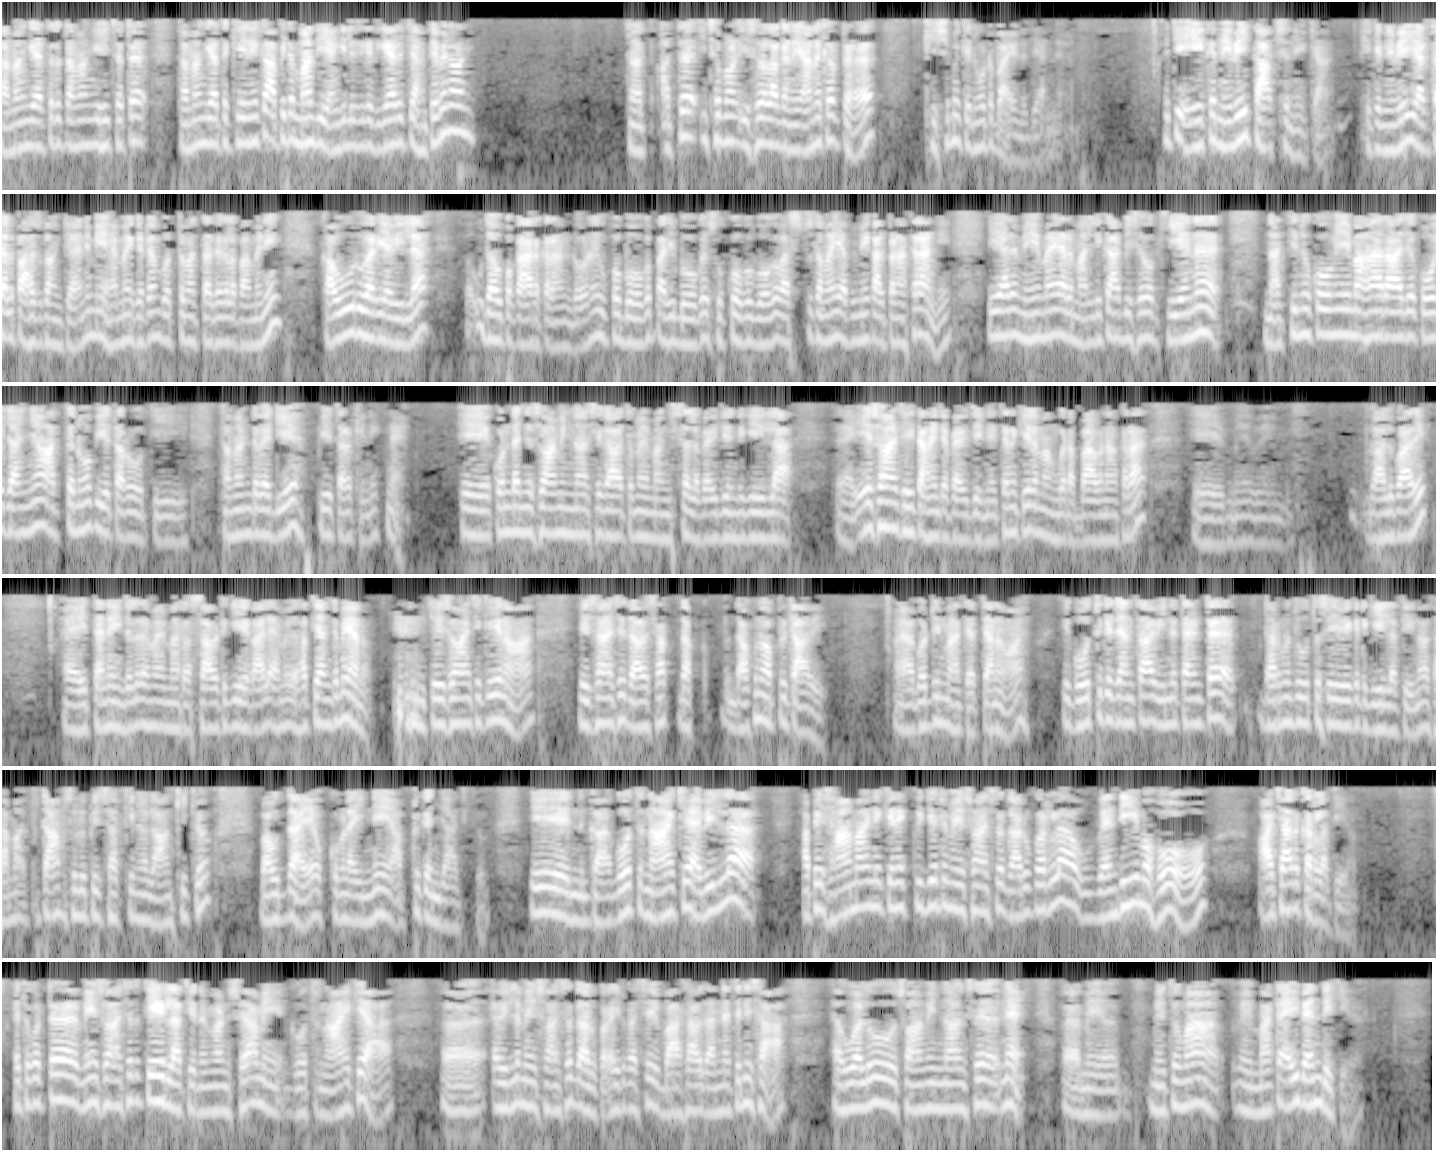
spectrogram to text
තමන්ගේ අතට තමන්ගේ හිතට තමන්ගේ අත කියන එක අපිට මදි. ඇඟිලි ටික දිගහැරච්ච හිත වෙනවනේ. අත ඉස්සරලාගෙන යනකොට කිසිම කෙනෙකුට බය වෙන්න දෙයක් නැහැ. ඉතින් ඒක නෙවෙයි තාක්ෂණය කියන්නේ. ඒක නෙවෙයි යටිතල පහසුකම් කියන්නේ මේ හැම එකටම බොත්තමත් අදකලා පමණින් කවුරු හරි ඇවිල්ලා උදව්පකාර කරන්න ඕනේ උපභෝග පරිභෝග සුඛෝපභෝග වස්තු තමයි අපි මේ කල්පනා කරන්නේ. ඒ අර මෙහෙමයි අර මල්ලිකා බිසව කියන නත්තිනකෝමේ මහරජා කෝජඤ්ඤා අත්තනෝ පියතරෝති. Tamanට වැඩිය පියතර කෙනෙක් නැහැ. ඒ කොණ්ඩඤ්ඤ ස්වාමීන් වහන්සේ ගාව තමයි මම ඉස්සෙල්ලා පැවිදි වෙන්න ගිහිල්ලා ඒ ස්වාමීන් හිත හිත පැවිදි වෙන්න එතන කියලා මම ගොඩක් භාවනා කරා ඒ මේ ගාලුපාරේ ඒ තැන ඉඳලා තමයි මම රස්සාවට ගියේ කාලේ හැම සතියන්ටම යනවා ඒ ස්වාමීන් කියනවා ඒ ස්වාමීන් දවසක් දකුණු අප්‍රිකාවේ ගොඩින් මාත්‍යත් යනවා ඒ ගෝත්‍රික ජනතාව ඉන්න තැනට ධර්ම දූත සේවයකට ගිහිල්ලා තියෙනවා. සම තාම සුළු පිරිසක් ඉන්න ලාංකිකයෝ බෞද්ධ අය ඔක්කොමලා ඉන්නේ අප්‍රිකන් ජාතිකයෝ. ඒ ගෝත්‍ර නායකයා ඇවිල්ලා අපේ සාමාන්‍ය කෙනෙක් විදිහට මේ ශාස්ත්‍ර ගරු කරලා වැඳීම හෝ ආචාර කරලා තියෙනවා. එතකොට මේ ශාස්ත්‍ර තේරිලා තියෙන මනුස්සයා මේ ගෝත්‍ර නායකයා ඇවිල්ලා මේ ශාස්ත්‍ර ගරු කරා. ඊට පස්සේ භාෂාව දන්නේ නැති නිසා ඇහුවලු ස්වාමීන් වහන්සේ නෑ මේ මෙතුමා මේ මට ඇයි වැන්දේ කියලා.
